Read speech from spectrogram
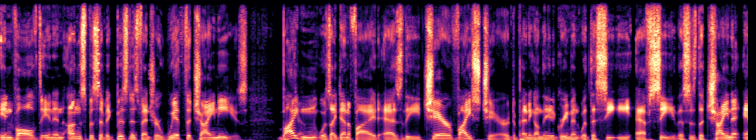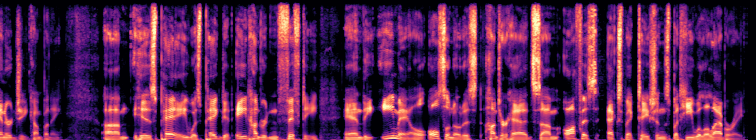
involved in an unspecific business venture with the Chinese. Biden yeah. was identified as the chair, vice chair, depending on the agreement with the CEFC. This is the China Energy Company. Um, his pay was pegged at 850, and the email also noticed Hunter had some office expectations, but he will elaborate.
